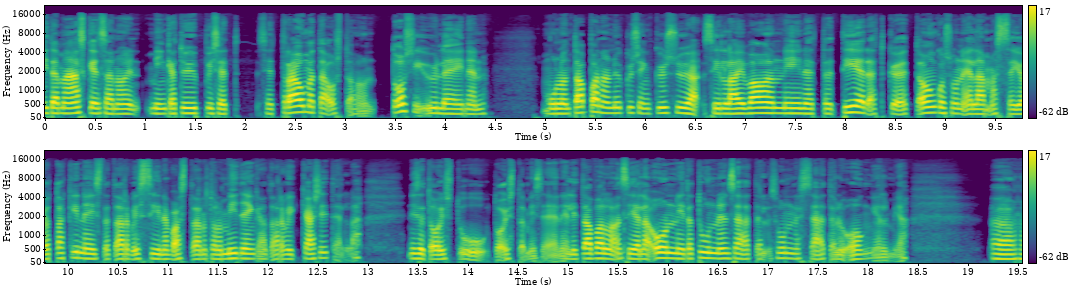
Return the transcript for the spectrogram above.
mitä mä äsken sanoin, minkä tyyppiset, se traumatausta on tosi yleinen – Mulla on tapana nykyisin kysyä sillä ei vaan niin, että tiedätkö, että onko sun elämässä jotakin, ei sitä tarvitse siinä vastaanotolla mitenkään tarvitse käsitellä, niin se toistuu toistamiseen. Eli tavallaan siellä on niitä tunnesäätelyongelmia. Ö,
